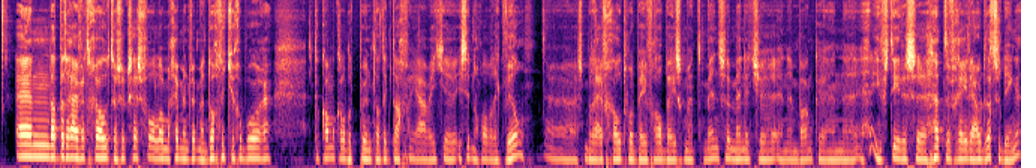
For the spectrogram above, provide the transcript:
en dat bedrijf werd groter, succesvol. Op een gegeven moment werd mijn dochtertje geboren. Toen kwam ik al op het punt dat ik dacht van ja, weet je, is dit nog wel wat ik wil? Uh, als een bedrijf groot wordt, ben je vooral bezig met mensen managen en, en banken en investeerders tevreden houden, dat soort dingen.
